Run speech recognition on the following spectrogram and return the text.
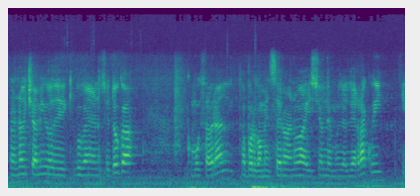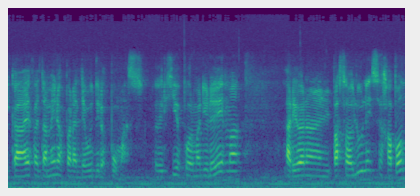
buenas noches amigos de Equipo Canal No Se Toca. Como sabrán, está por comenzar una nueva edición del Mundial de Rugby y cada vez falta menos para el debut de los Pumas. Los dirigidos por Mario Ledesma arribaron el pasado lunes a Japón,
